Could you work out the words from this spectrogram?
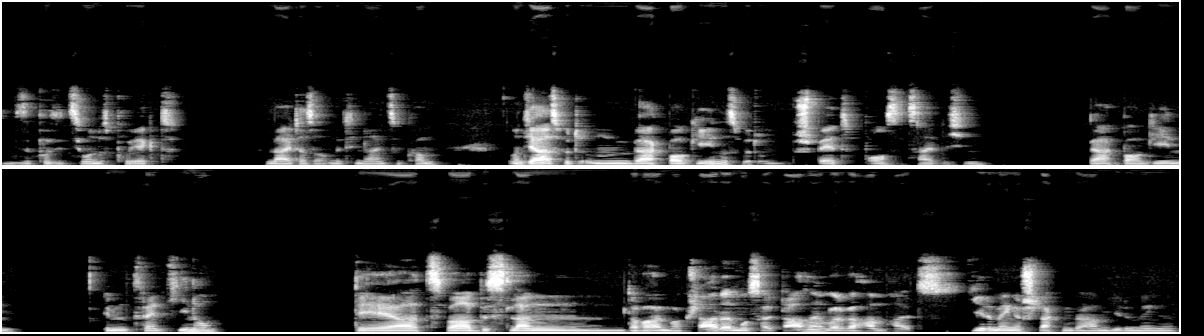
diese Position des Projektleiters auch mit hineinzukommen. Und ja, es wird um Bergbau gehen, es wird um spätbronzezeitlichen Bergbau gehen im Trentino, der zwar bislang, da war immer klar, der muss halt da sein, weil wir haben halt jede Menge Schlacken, wir haben jede Menge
